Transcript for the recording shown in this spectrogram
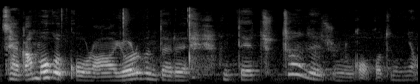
제가 먹을 거라 여러분들한테 추천해 주는 거거든요.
